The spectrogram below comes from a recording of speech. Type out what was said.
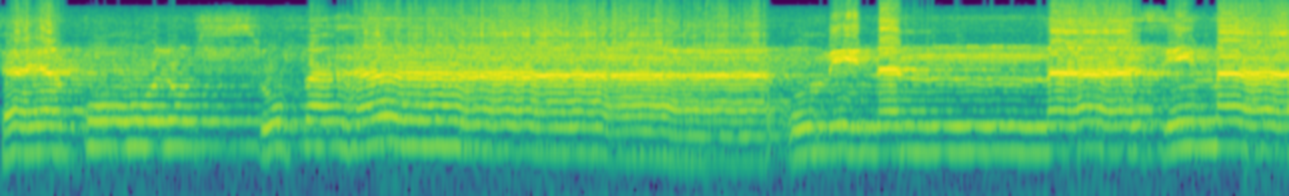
سيقول السفهاء من الناس ما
